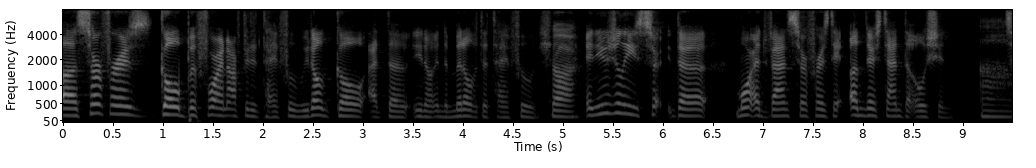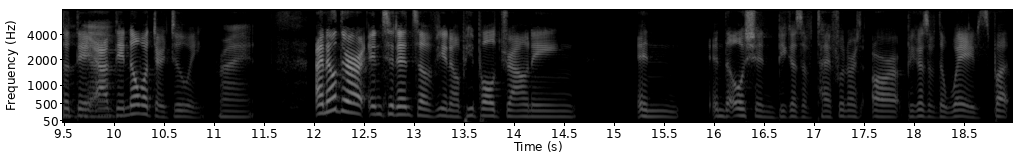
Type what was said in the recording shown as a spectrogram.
uh, surfers go before and after the typhoon. We don't go at the you know in the middle of the typhoon. sure. And usually, sur- the more advanced surfers they understand the ocean, Uh, so they yeah. uh, they know what they're doing. right. I know there are incidents of you know people drowning in in the ocean because of typhoon or, or because of the waves, but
